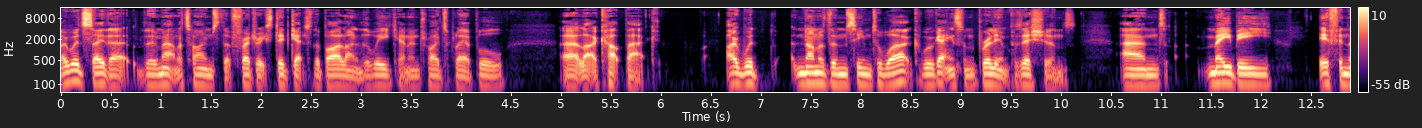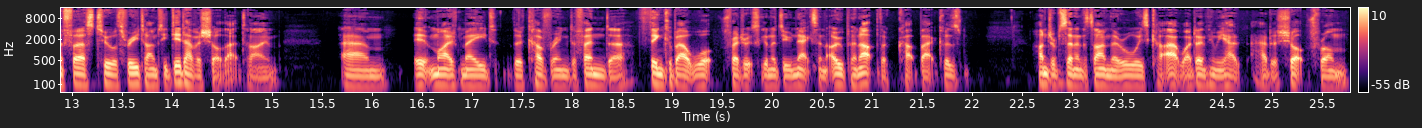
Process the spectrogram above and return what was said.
I would say that the amount of times that Fredericks did get to the byline at the weekend and tried to play a ball uh, like a cutback, I would none of them seemed to work. We were getting some brilliant positions, and maybe if in the first two or three times he did have a shot that time, um, it might have made the covering defender think about what Fredericks going to do next and open up the cutback because. Hundred percent of the time they were always cut out. I don't think we had had a shot from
